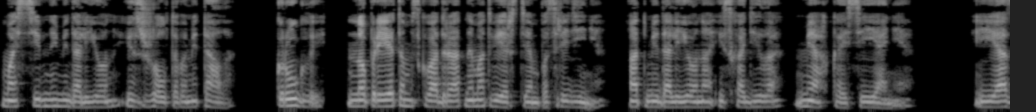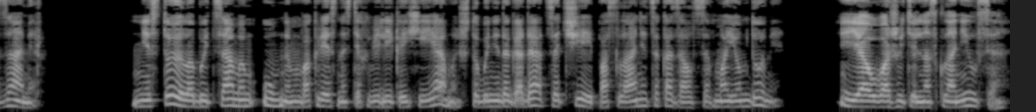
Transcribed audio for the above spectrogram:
массивный медальон из желтого металла. Круглый, но при этом с квадратным отверстием посредине. От медальона исходило мягкое сияние. Я замер. Не стоило быть самым умным в окрестностях Великой Хиямы, чтобы не догадаться, чей посланец оказался в моем доме. Я уважительно склонился,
